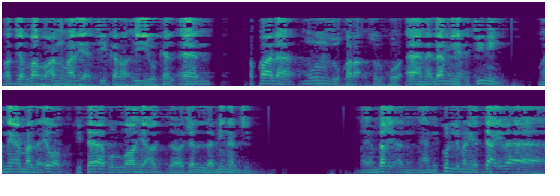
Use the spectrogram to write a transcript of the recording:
رضي الله عنه هل يأتيك رأيك الآن؟ فقال منذ قرأت القرآن لم يأتني. ونعم العوض كتاب الله عز وجل من الجن. فينبغي أن يعني كل من يدعي بقى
